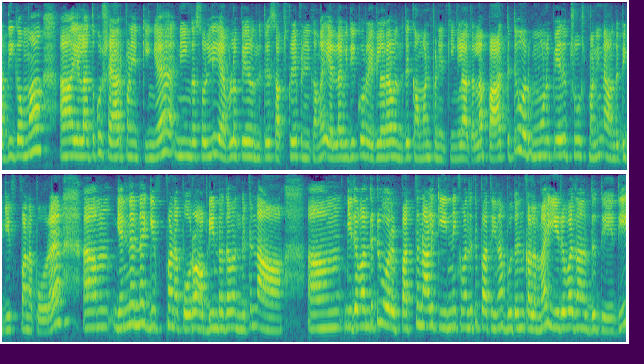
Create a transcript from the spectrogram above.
அதிகமாக எல்லாத்துக்கும் ஷேர் பண்ணியிருக்கீங்க நீங்கள் சொல்லி எவ்வளோ பேர் வந்துட்டு சப்ஸ்கிரைப் பண்ணியிருக்காங்க எல்லா வீடியோக்கும் ரெகுலராக வந்துட்டு கமெண்ட் பண்ணியிருக்கீங்களா அதெல்லாம் பார்த்துட்டு ஒரு மூணு பேர் சூஸ் பண்ணி நான் வந்துட்டு கிஃப்ட் பண்ண போகிறேன் என்னென்ன கிஃப்ட் பண்ண போகிறோம் அப்படின்றத வந்துட்டு நான் இதை வந்துட்டு ஒரு பத்து நாளைக்கு இன்றைக்கி வந்துட்டு பார்த்தீங்கன்னா புதன்கிழமை இருபதாவது தேதி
